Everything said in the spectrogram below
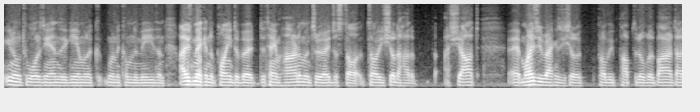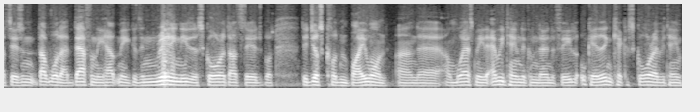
You know, towards the end of the game when it when it come to me, Then I was making the point about the time Harnan went through. I just thought thought he should have had a, a shot. Uh, Moylesy reckons he should have probably popped it over the bar at that stage, and that would have definitely helped me because they really needed a score at that stage, but they just couldn't buy one. And uh, and Westmeath, every time they come down the field, okay, they didn't kick a score every time,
